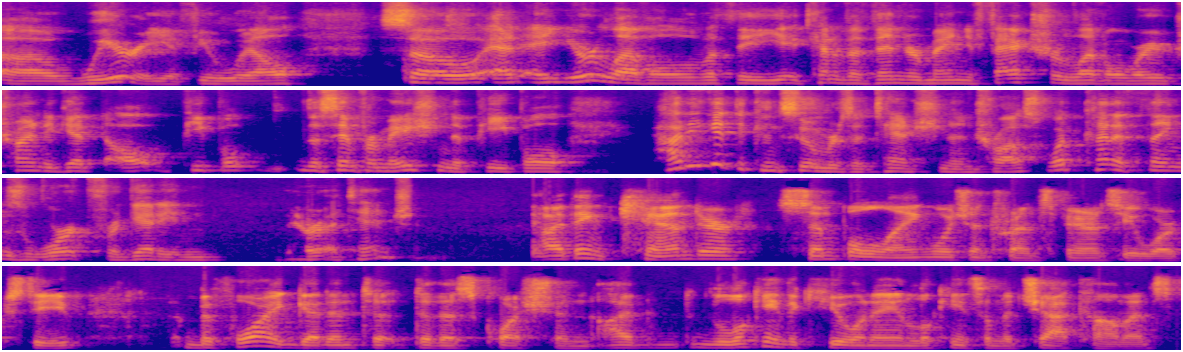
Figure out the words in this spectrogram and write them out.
uh, weary if you will so at, at, your level with the kind of a vendor manufacturer level where you're trying to get all people this information to people how do you get the consumer's attention and trust? What kind of things work for getting their attention? I think candor, simple language, and transparency work, Steve. Before I get into to this question, I'm looking at the Q and A and looking at some of the chat comments.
